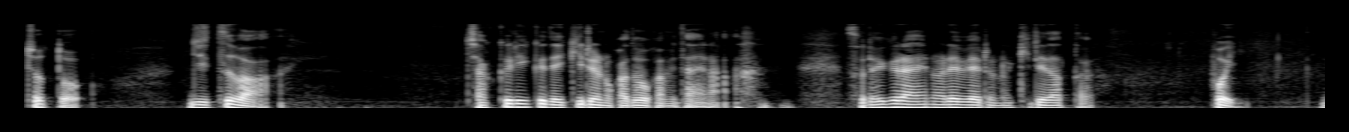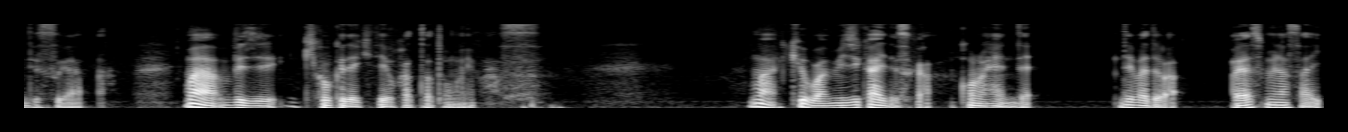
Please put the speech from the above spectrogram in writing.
ちょっと実は着陸できるのかどうかみたいなそれぐらいのレベルのキレだったっぽいんですがまあ無事帰国できてよかったと思います。まあ今日は短いですがこの辺で。ではではおやすみなさい。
